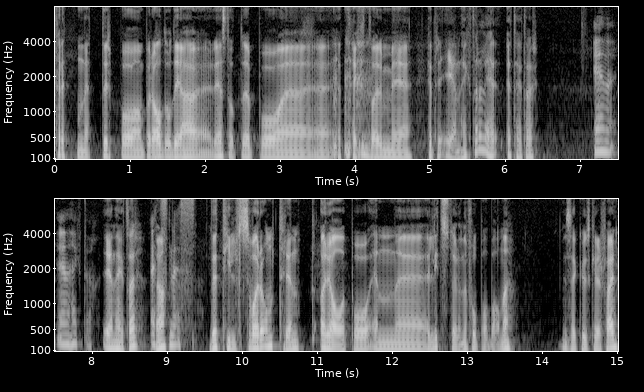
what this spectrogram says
13 netter på, på rad. Og det har jeg lest at på eh, et hektar med Heter det én hektar eller ett hektar? En, en hektar. En hektar. Et Ja. Det tilsvarer omtrent arealet på en eh, litt større enn en fotballbane. Hvis jeg ikke husker helt feil.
